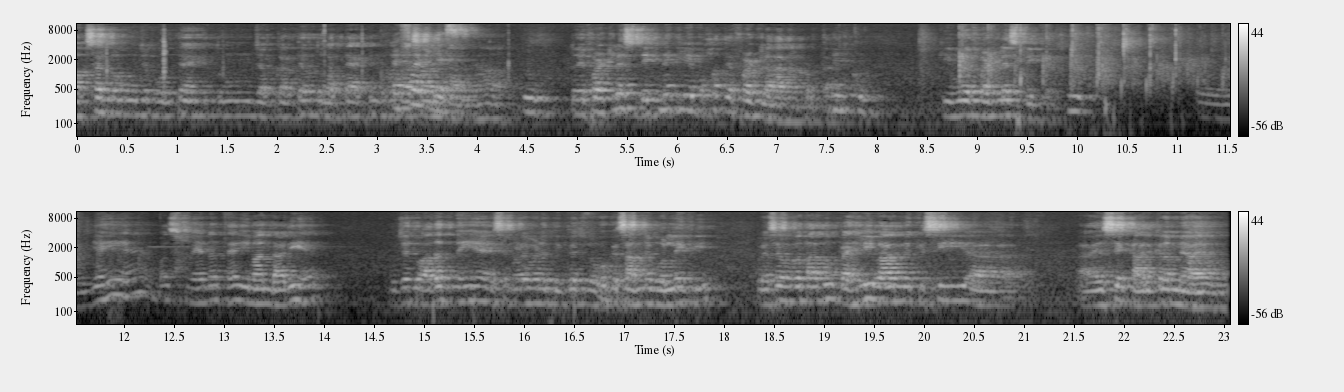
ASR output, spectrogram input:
अक्सर लोग मुझे बोलते हैं कि तुम जब करते हो तो लगता है एक्टिंग बहुत आसान हाँ। तो एफर्टलेस दिखने के लिए बहुत एफर्ट लगाना पड़ता है। बिल्कुल। कि वो एफर्टलेस दिखे। तो यही है बस मेहनत है ईमानदारी है। मुझे तो आदत नहीं है ऐसे बड़े बड़े दिग्गज लोगों के सामने बोलने की। वैसे मैं बता दूँ पहली बार मैं किसी ऐसे कार्यक्रम में आया हूँ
